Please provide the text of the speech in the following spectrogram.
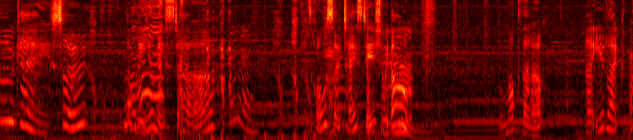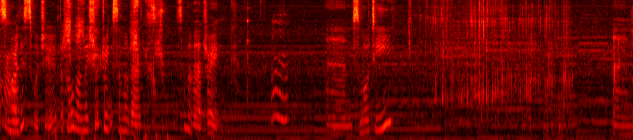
Okay so lovely yummy mm. stuff. It's also mm. tasty. Shall we oh mm. we'll mop that up. Uh, you'd like some more of this, would you? But hold on, we should drink some of our some of our drink. And some more tea. And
